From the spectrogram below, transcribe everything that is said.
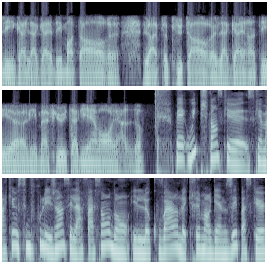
les la guerre des motards, euh, plus tard euh, la guerre entre les, euh, les mafieux italiens à Montréal. Là. Mais oui, puis je pense que ce qui a marqué aussi beaucoup les gens, c'est la façon dont il a couvert le crime organisé parce que,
